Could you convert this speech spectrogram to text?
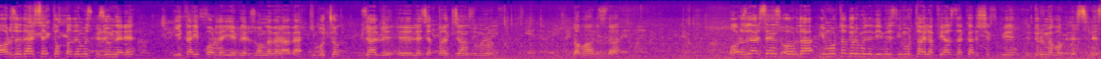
Arzu edersek topladığımız üzümleri yıkayıp orada yiyebiliriz onunla beraber ki bu çok güzel bir e, lezzet bırakacağınızı umuyorum damağınızda. Arzu ederseniz orada yumurta dürümü dediğimiz yumurtayla piyazla karışık bir dürüm yapabilirsiniz.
